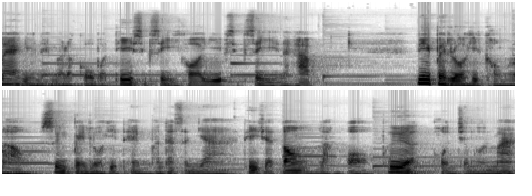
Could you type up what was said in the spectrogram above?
แรกอยู่ในมาระโกบทที่ 14 ข้อ 24 นะครับ นี่เป็นโลหิตของเราซึ่งเป็นโลหิตแห่งพันธสัญญาที่จะต้องหลั่งออกเพื่อคนจำนวนมาก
